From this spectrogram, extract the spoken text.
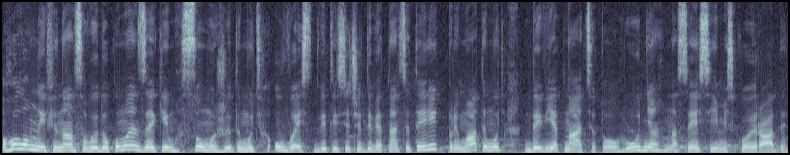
Головний фінансовий документ, за яким суми житимуть увесь 2019 рік, прийматимуть 19 грудня на сесії міської ради.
